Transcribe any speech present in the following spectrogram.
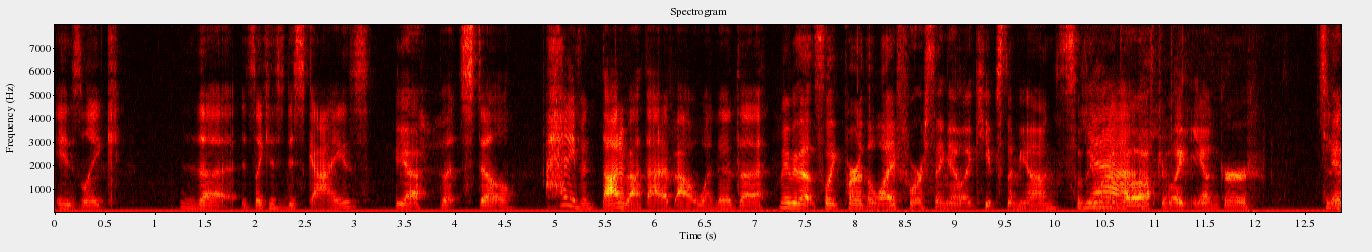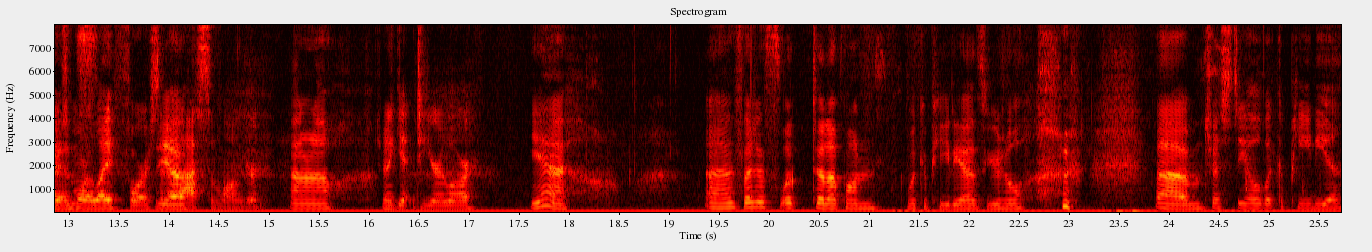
is like the it's like his disguise, Yeah. but still, I hadn't even thought about that about whether the Maybe that's like part of the life force thing. It like keeps them young, so they want to go after like younger. so kids. there's more life force and Yeah. it lasts them longer. I don't know. Do you want to get into your lore? Yeah. Uh, so I just looked it up on Wikipedia as usual. um, Trusty old Wikipedia.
